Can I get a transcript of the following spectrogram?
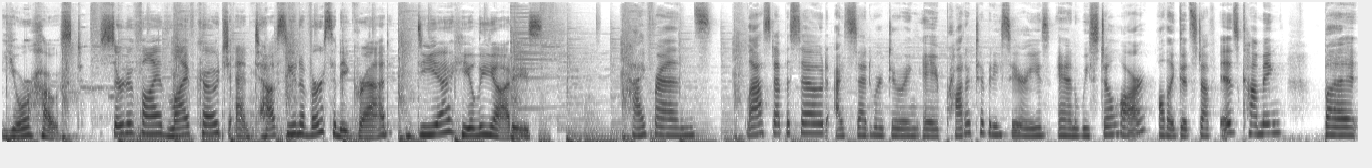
your host, certified life coach and Tufts University grad, Dia Heliades. Hi, friends. Last episode, I said we're doing a productivity series, and we still are. All that good stuff is coming. But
